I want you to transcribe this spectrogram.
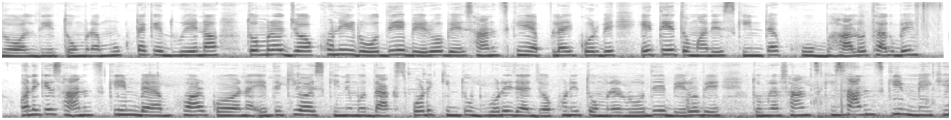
জল দিয়ে তোমরা মুখটাকে ধুয়ে নাও। তোমরা যখনই রোদে বেরোবে সানস্ক্রিন অ্যাপ্লাই করবে, এতে তোমাদের স্কিনটা খুব ভালো থাকবে। অনেকে সানস্ক্রিন ব্যবহার করে না, এতে কি হয়? স্কিনের মধ্যে দাগ স্পটে কিন্তু ভরে যায়। যখনই তোমরা রোদে বেরোবে, তোমরা সানস্ক্রিন সানস্ক্রিন মেখে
